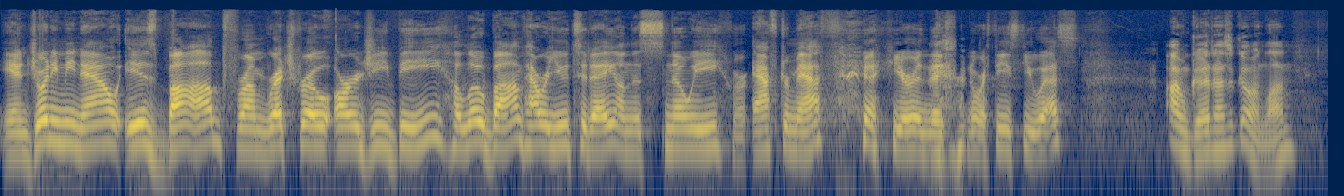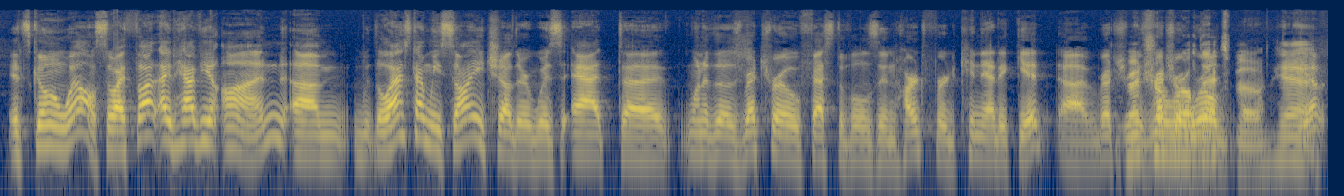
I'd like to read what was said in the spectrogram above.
And joining me now is Bob from Retro RGB. Hello, Bob. How are you today on this snowy or aftermath here in the Northeast U.S.? I'm good. How's it going, Lon? It's going well. So I thought I'd have you on. Um, the last time we saw each other was at uh, one of those retro festivals in Hartford, Connecticut. Uh, retro, retro, World, World, Expo. Yeah. Yep.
